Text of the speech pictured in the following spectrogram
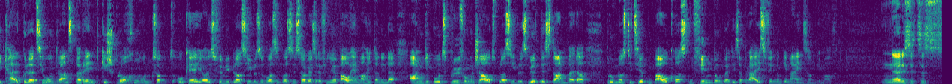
die Kalkulation transparent gesprochen und gesagt, okay, ja, ist für mich plausibel, so was ich, was ich sage als öffentlicher Bauherr, mache ich dann in der Angebotsprüfung und schaue, ob es plausibel ist, wird es dann bei der prognostizierten Baukostenfindung, bei dieser Preisfindung gemeinsam gemacht? Ja, das ist das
